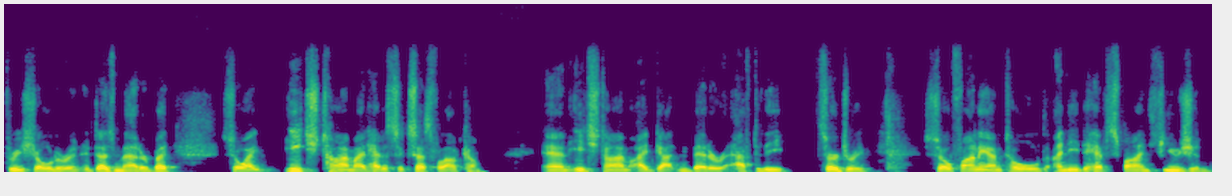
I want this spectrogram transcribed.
three shoulder, and it doesn't matter. But so I each time I'd had a successful outcome, and each time I'd gotten better after the surgery. So finally, I'm told I need to have spine fusion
